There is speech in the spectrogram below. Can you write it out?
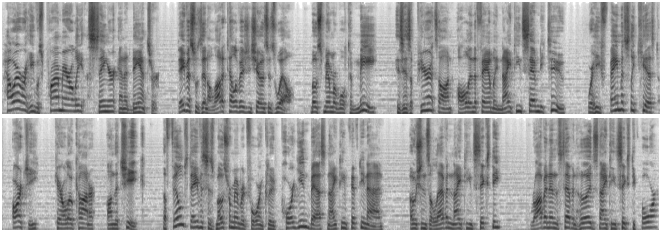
However, he was primarily a singer and a dancer. Davis was in a lot of television shows as well. Most memorable to me is his appearance on All in the Family 1972, where he famously kissed Archie, Carroll O'Connor, on the cheek. The films Davis is most remembered for include Porgy and Bess 1959, Ocean's 11 1960, Robin and the Seven Hoods 1964,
